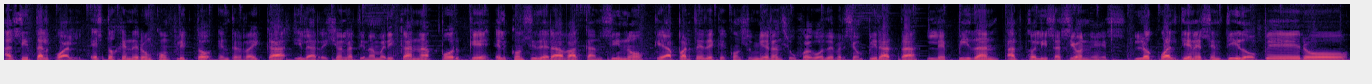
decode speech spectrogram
Así tal cual, esto generó un conflicto entre Raika y la región latinoamericana porque él consideraba cansino que aparte de que consumieran su juego de versión pirata, le pidan actualizaciones, lo cual tiene sentido, pero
